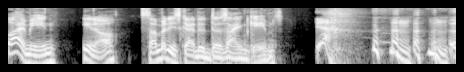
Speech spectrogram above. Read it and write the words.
Well, I mean, you know, somebody's got to design games. Yeah. Hmm,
